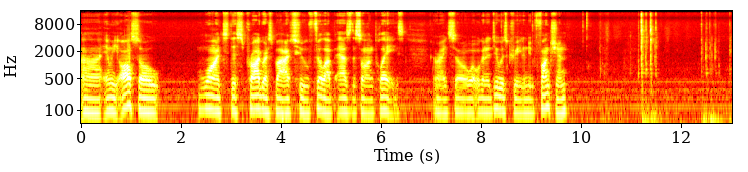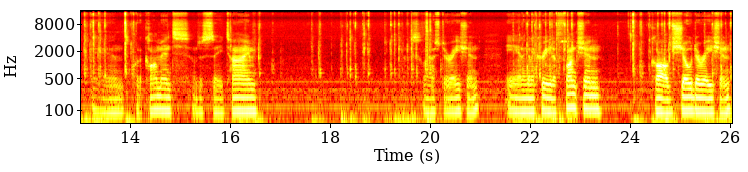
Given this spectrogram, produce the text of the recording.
uh, and we also want this progress bar to fill up as the song plays. Alright, so what we're going to do is create a new function and put a comment. I'll just say time slash duration and I'm going to create a function called show duration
